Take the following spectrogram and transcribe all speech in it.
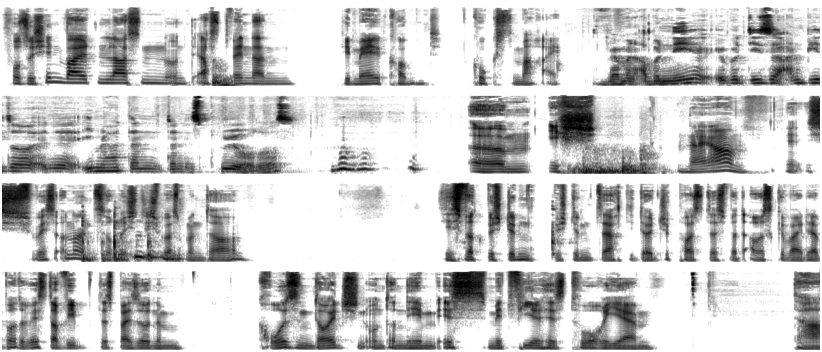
vor sich hin walten lassen und erst wenn dann die Mail kommt, guckst du mal rein. Wenn man aber nie über diese Anbieter eine E-Mail hat, dann, dann ist Brühe, oder was? Ähm, ich, naja, ich weiß auch noch nicht so richtig, was man da. Es wird bestimmt, bestimmt sagt die Deutsche Post, das wird ausgeweitet. Aber du weißt doch, wie das bei so einem großen deutschen Unternehmen ist mit viel Historie. Da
